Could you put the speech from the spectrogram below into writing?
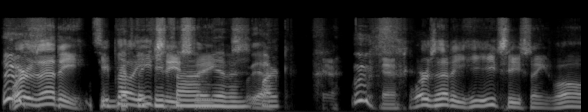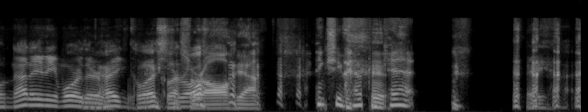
Where's Eddie? It's He gift probably eats these things. giving, Yeah. Clark. Yeah. Where's Eddie? He eats these things. Well, not anymore. They're high in cholesterol. Cholesterol, yeah. I think she wrapped her cat. Hey, I-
